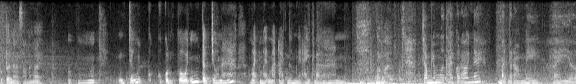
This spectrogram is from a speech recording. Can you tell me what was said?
កុំទៅណាសោះណាម៉ែអញ្ចឹងកូនតូចទៅចុះណាម៉ែម៉ែម៉ែអាចនៅម្នាក់ឯងបានបាទម៉ែចាំខ្ញុំមើលថែគាត់ឲ្យណាបាច់បារម្ភទេហើយអឺ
